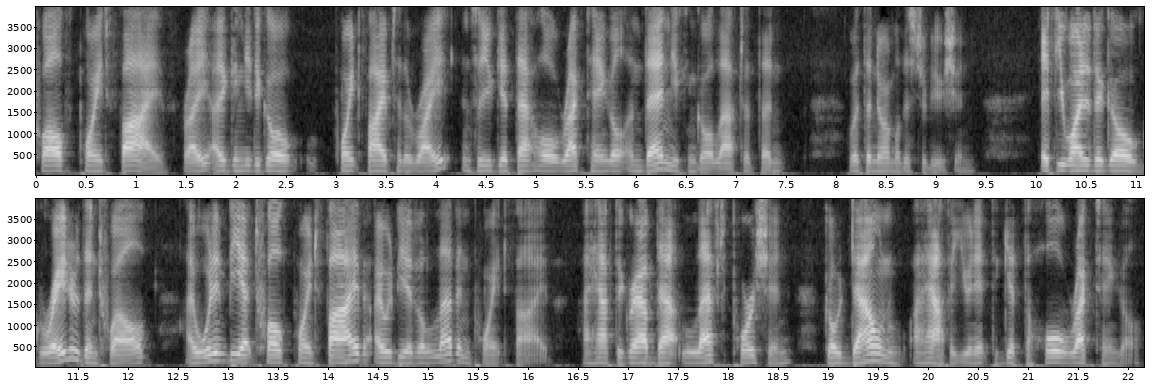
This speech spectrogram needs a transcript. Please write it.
12.5, right? I need to go 0.5 to the right, and so you get that whole rectangle, and then you can go left with the, with the normal distribution. If you wanted to go greater than 12, I wouldn't be at 12.5, I would be at 11.5. I have to grab that left portion, go down a half a unit to get the whole rectangle.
